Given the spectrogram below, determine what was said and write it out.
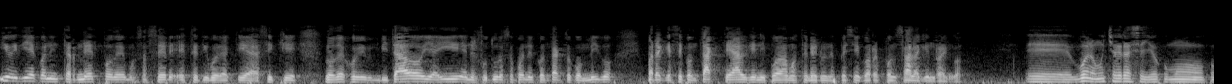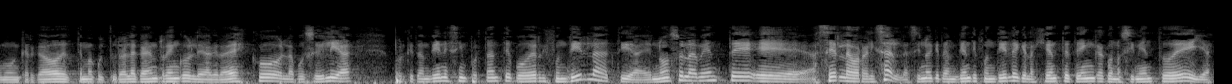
y hoy día con Internet podemos hacer este tipo de actividades. Así que lo dejo invitado y ahí en el futuro se pone en contacto conmigo para que se contacte alguien y podamos tener una especie de corresponsal aquí en Rengo. Eh, bueno, muchas gracias. Yo como, encargado del tema cultural acá en Rengo le agradezco la posibilidad porque también es importante poder difundir las actividades, no solamente eh, hacerlas o realizarlas, sino que también difundirle que la gente tenga conocimiento de ellas.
